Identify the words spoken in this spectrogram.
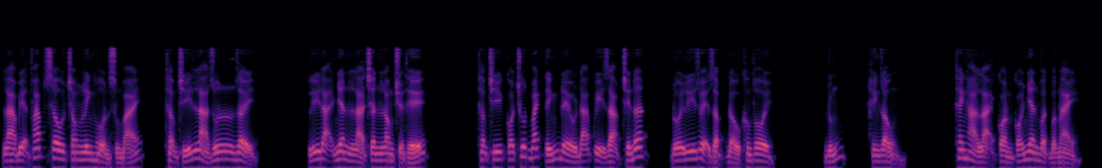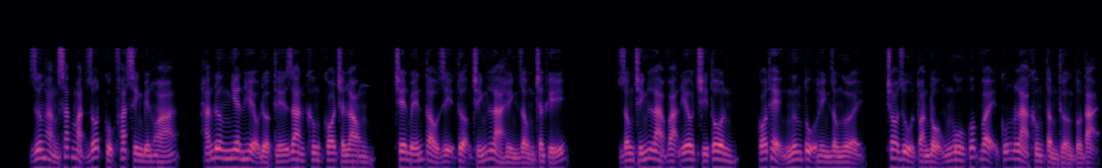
là biện pháp sâu trong linh hồn sùng bái, thậm chí là run rẩy. Lý đại nhân là chân long chuyển thế. Thậm chí có chút bách tính đều đã quỳ dạp trên đất đối lý duệ dập đầu không thôi. Đúng, hình rồng. Thanh hà lại còn có nhân vật bậc này. Dương hằng sắc mặt rốt cục phát sinh biến hóa, hắn đương nhiên hiểu được thế gian không có chân long, trên bến tàu dị tượng chính là hình rồng chân khí. Rồng chính là vạn yêu trí tôn, có thể ngưng tụ hình rồng người, cho dù toàn bộ ngu quốc vậy cũng là không tầm thường tồn tại.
